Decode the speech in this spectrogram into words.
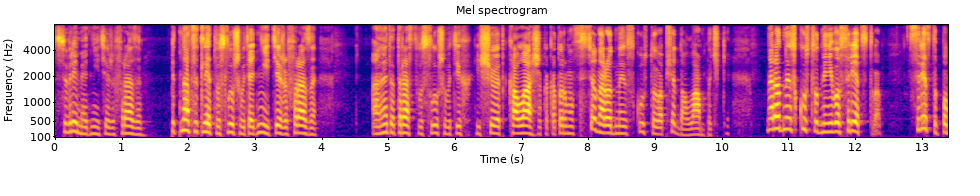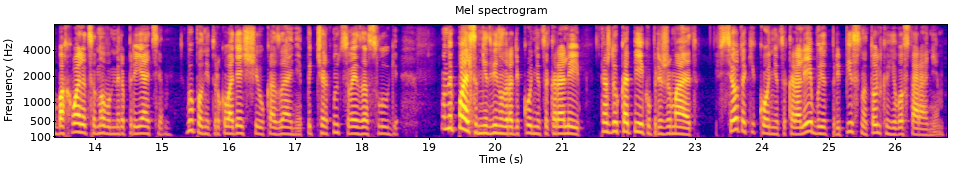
Все время одни и те же фразы. 15 лет выслушивать одни и те же фразы – а на этот раз выслушивать их еще и от Калашика, которому все народное искусство вообще до лампочки. Народное искусство для него средство. Средство побахвалиться новым мероприятием, выполнить руководящие указания, подчеркнуть свои заслуги. Он и пальцем не двинул ради конницы королей, каждую копейку прижимает. Все-таки конница королей будет приписана только его стараниям.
